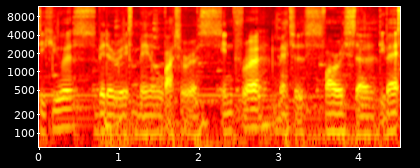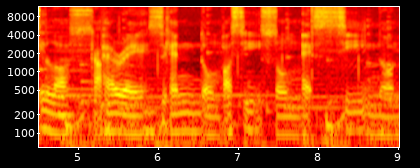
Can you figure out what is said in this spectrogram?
Sicuus viderit malefactorus infra metus forester debet illos capere secendum possi sum et si non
